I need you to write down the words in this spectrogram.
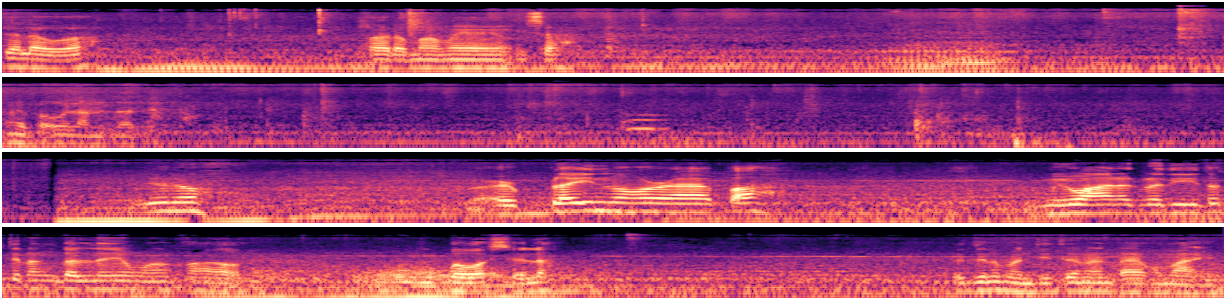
Dalawa. Para mamaya yung isa. May pa ulam doon. You know airplane or pa Umiwanag na dito, tinanggal na yung mga kao. Nagbawas sila. Pwede naman, dito na tayo kumain.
